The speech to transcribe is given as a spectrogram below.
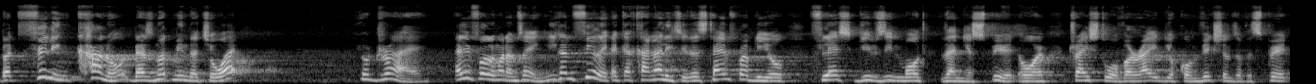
but feeling carnal does not mean that you're what? You're dry. Are you following what I'm saying? You can feel it like a carnality. There's times probably your flesh gives in more than your spirit or tries to override your convictions of the spirit.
